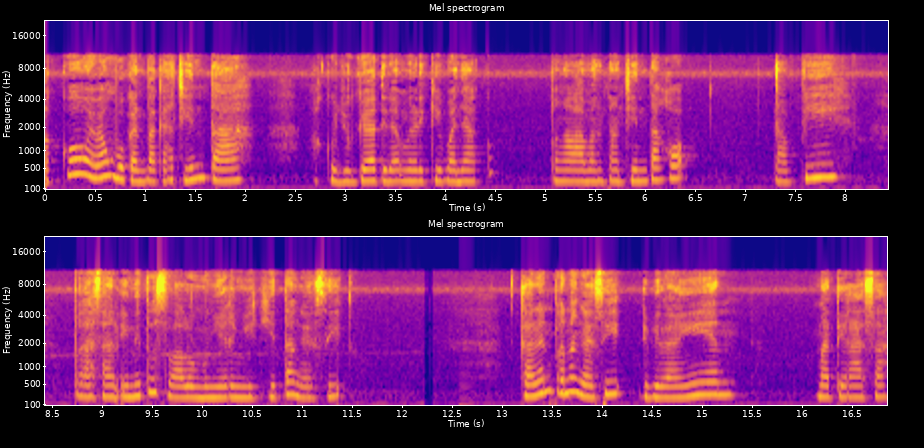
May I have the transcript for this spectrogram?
aku memang bukan pakar cinta. Aku juga tidak memiliki banyak pengalaman tentang cinta kok. Tapi perasaan ini tuh selalu mengiringi kita gak sih? Kalian pernah gak sih dibilangin mati rasa?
